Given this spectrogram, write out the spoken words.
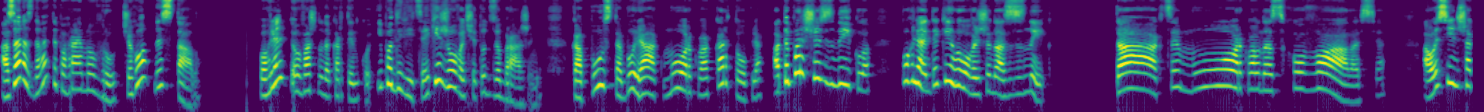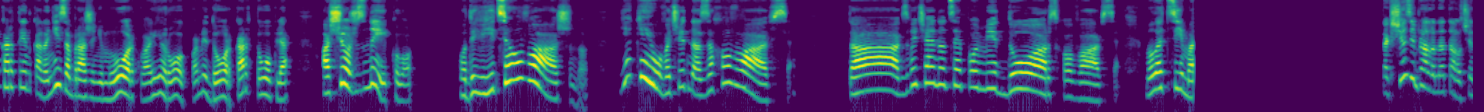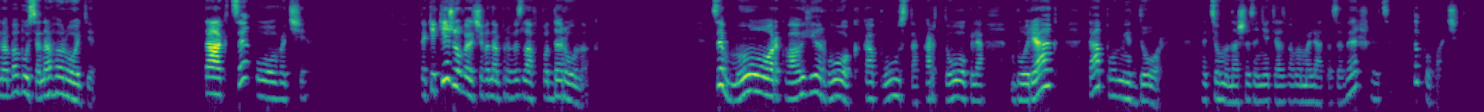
А зараз давайте пограємо в гру, чого не стало. Погляньте уважно на картинку і подивіться, які ж овочі тут зображені. Капуста, буряк, морква, картопля. А тепер щось зникло. Погляньте, який овоч у нас зник. Так, це морква у нас сховалася. А ось інша картинка, на ній зображені морква, гірок, помідор, картопля. А що ж зникло? Подивіться уважно. Який овоч від нас заховався? Так, звичайно, це помідор сховався. Молодці, ма. Так що зібрала Наталчина бабуся на городі? Так, це овочі. Так які ж овочі вона привезла в подарунок? Це морква, огірок, капуста, картопля, буряк та помідор. На цьому наше заняття з вами малята завершується. До побачення!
